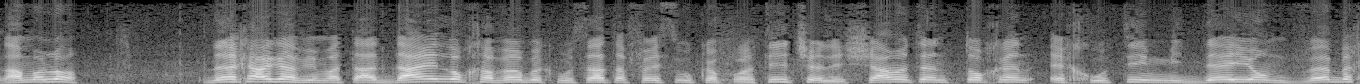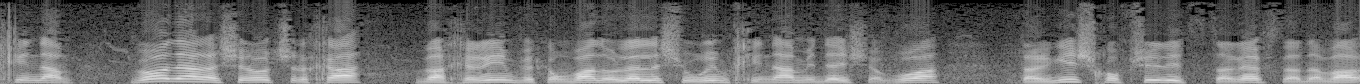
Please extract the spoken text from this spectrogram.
למה לא? דרך אגב, אם אתה עדיין לא חבר בקבוצת הפייסבוק הפרטית שלי, שם נותן תוכן איכותי מדי יום ובחינם, ועונה על השאלות שלך ואחרים, וכמובן עולה לשיעורים חינם מדי שבוע, תרגיש חופשי להצטרף, זה הדבר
